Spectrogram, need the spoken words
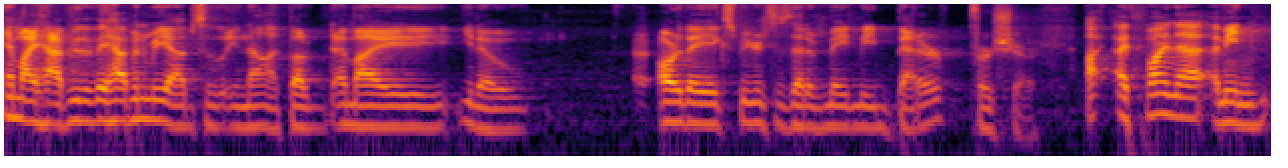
am I happy that they happened to me? Absolutely not. But am I you know are they experiences that have made me better for sure? I, I find that I mean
